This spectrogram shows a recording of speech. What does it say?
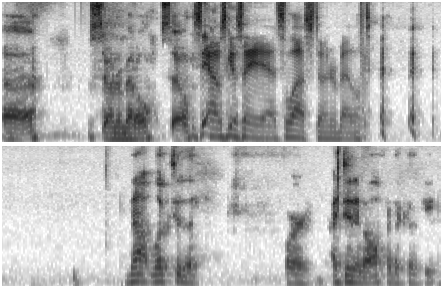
uh, stoner metal. So See, I was gonna say yeah, it's a lot of stoner metal. not look to the, or I did it all for the cookie.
